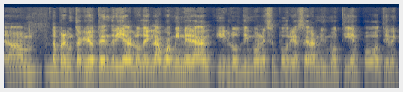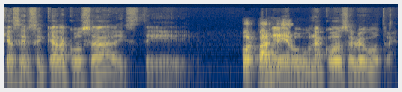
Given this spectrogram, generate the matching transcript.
la pregunta que yo tendría, lo del agua mineral y los limones, ¿se podría hacer al mismo tiempo o tiene que hacerse cada cosa, este, por partes? Primero una cosa, luego otra.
